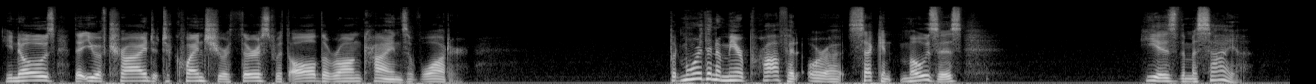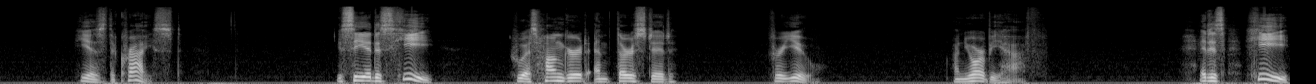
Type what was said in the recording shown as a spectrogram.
He knows that you have tried to quench your thirst with all the wrong kinds of water. But more than a mere prophet or a second Moses, he is the Messiah. He is the Christ. You see, it is he who has hungered and thirsted for you on your behalf. It is He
